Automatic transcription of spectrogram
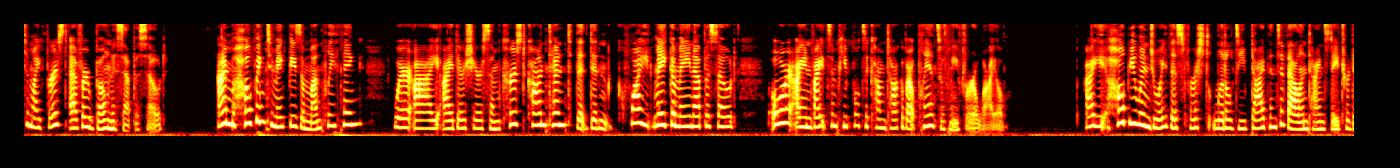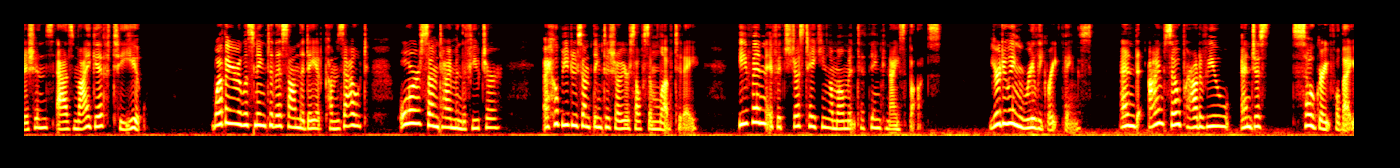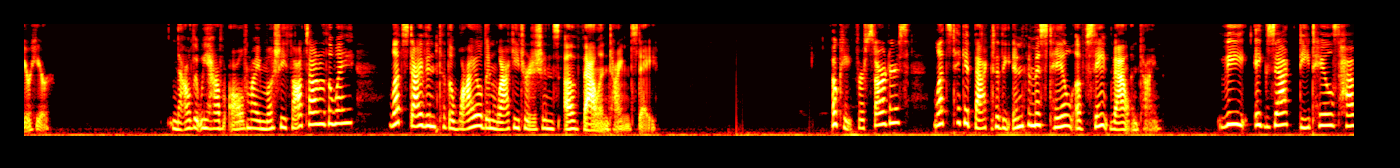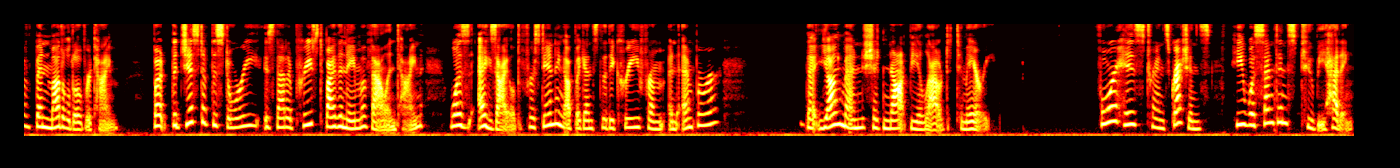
To my first ever bonus episode. I'm hoping to make these a monthly thing where I either share some cursed content that didn't quite make a main episode, or I invite some people to come talk about plants with me for a while. I hope you enjoy this first little deep dive into Valentine's Day traditions as my gift to you. Whether you're listening to this on the day it comes out or sometime in the future, I hope you do something to show yourself some love today, even if it's just taking a moment to think nice thoughts. You're doing really great things, and I'm so proud of you and just so grateful that you're here. Now that we have all of my mushy thoughts out of the way, let's dive into the wild and wacky traditions of Valentine's Day. Okay, for starters, let's take it back to the infamous tale of Saint Valentine. The exact details have been muddled over time, but the gist of the story is that a priest by the name of Valentine was exiled for standing up against the decree from an emperor that young men should not be allowed to marry. For his transgressions, he was sentenced to beheading.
